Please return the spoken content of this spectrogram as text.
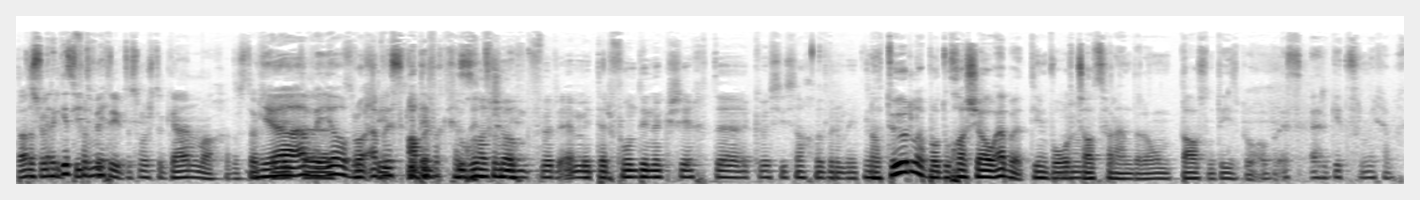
Das, Das ist wirklich Zeitvertreib, das musst du gerne machen. Das darfst Ja, du nicht, aber äh, ja, so Bro, aber es gibt Aber einfach keinen du Sinn für schon mich. für, äh, mit erfundenen Geschichten gewisse Sachen übermitteln. Natürlich, Bro, du kannst ja auch eben deinen Wortschatz Mhm. verändern und das und dies, Bro, aber es ergibt für mich einfach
